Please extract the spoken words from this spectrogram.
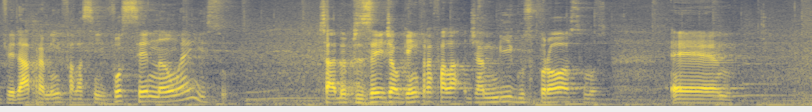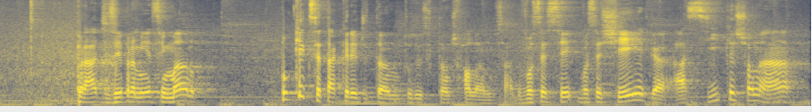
virar para mim e falar assim: você não é isso. Sabe? Eu precisei de alguém para falar, de amigos próximos, é, para dizer para mim assim, mano, por que, que você está acreditando em tudo isso que estão te falando, sabe? Você, se, você chega a se questionar,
